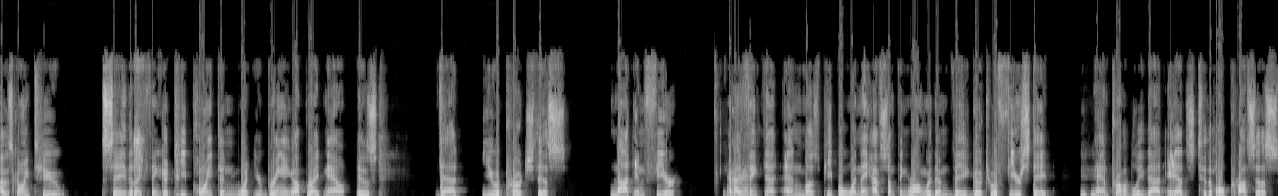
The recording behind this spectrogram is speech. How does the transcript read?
I was going to say that I think a key point in what you're bringing up right now is that you approach this not in fear. And Correct. I think that, and most people, when they have something wrong with them, they go to a fear state. Mm-hmm. And probably that adds to the whole process.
